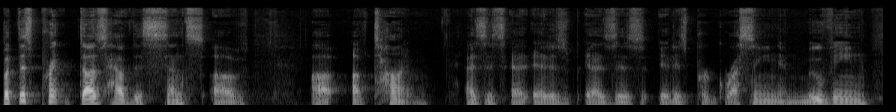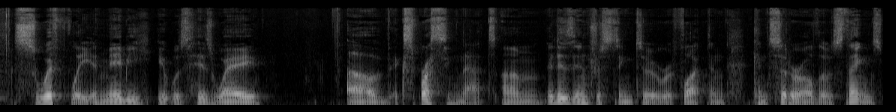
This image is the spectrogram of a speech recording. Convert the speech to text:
But this print does have this sense of uh, of time as is, it is as is it is progressing and moving swiftly and maybe it was his way of expressing that um, it is interesting to reflect and consider all those things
